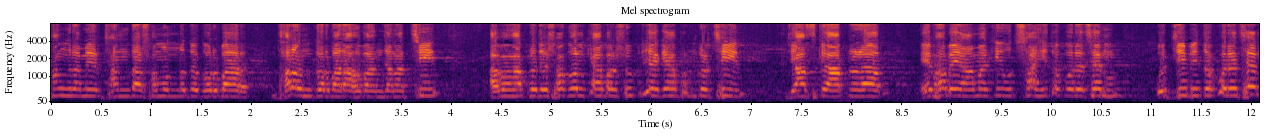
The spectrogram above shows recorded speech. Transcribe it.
সংগ্রামের ঝান্ডা সমুন্নত করবার, ধারণ করবার আহ্বান জানাচ্ছি এবং আপনাদের সকলকে আবার শুক্রিয়া জ্ঞাপন করছি যে আজকে আপনারা এভাবে আমাকে উৎসাহিত করেছেন, উজ্জীবিত করেছেন।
